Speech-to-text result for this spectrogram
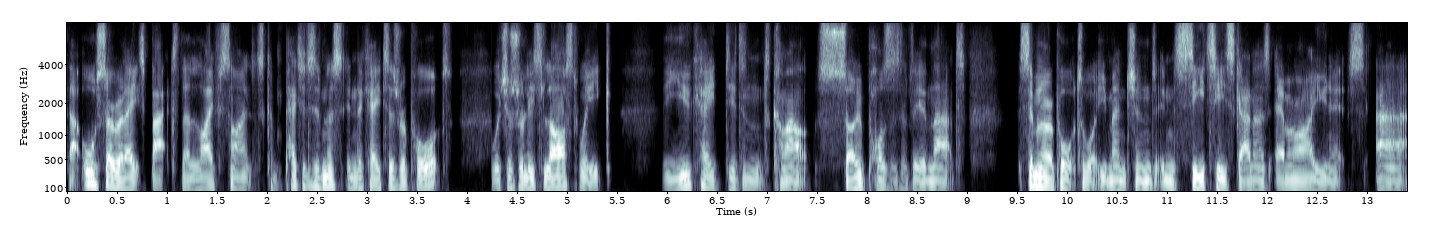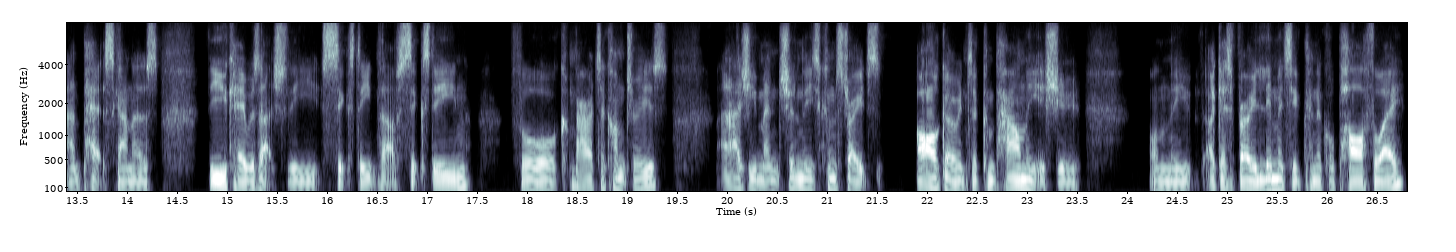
that also relates back to the Life Science Competitiveness Indicators report, which was released last week. The UK didn't come out so positively in that. Similar report to what you mentioned in CT scanners, MRI units, uh, and PET scanners, the UK was actually 16th out of 16 for comparator countries. And as you mentioned, these constraints are going to compound the issue on the, I guess, very limited clinical pathway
